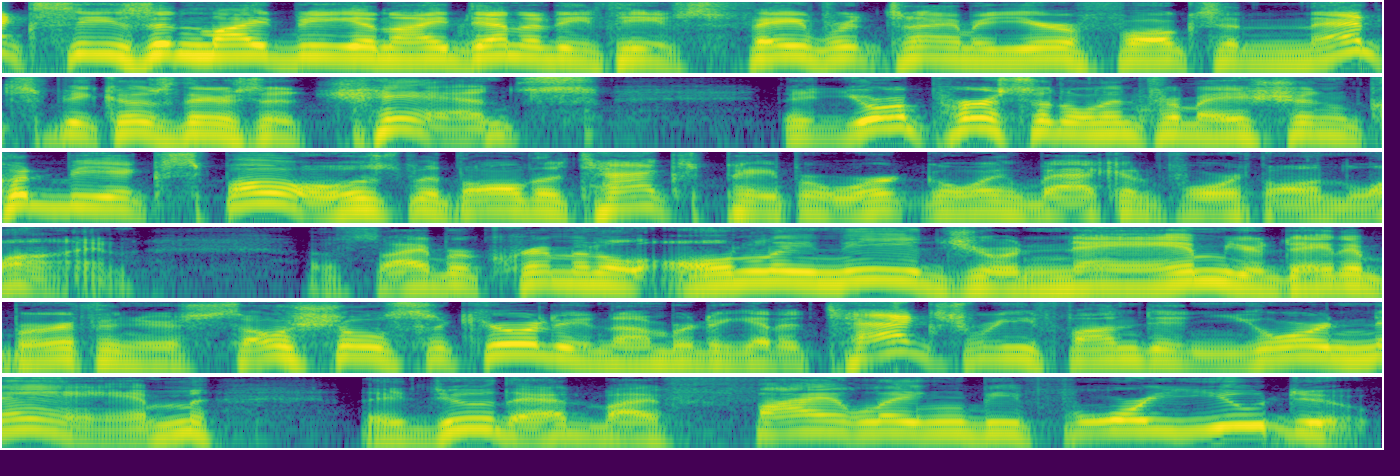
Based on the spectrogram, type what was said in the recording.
Tax season might be an identity thief's favorite time of year, folks, and that's because there's a chance that your personal information could be exposed with all the tax paperwork going back and forth online. A cyber criminal only needs your name, your date of birth, and your social security number to get a tax refund in your name. They do that by filing before you do.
